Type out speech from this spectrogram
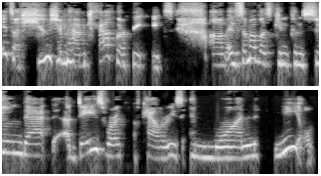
it's a huge amount of calories. Um, and some of us can consume that a day's worth of calories in one meal.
